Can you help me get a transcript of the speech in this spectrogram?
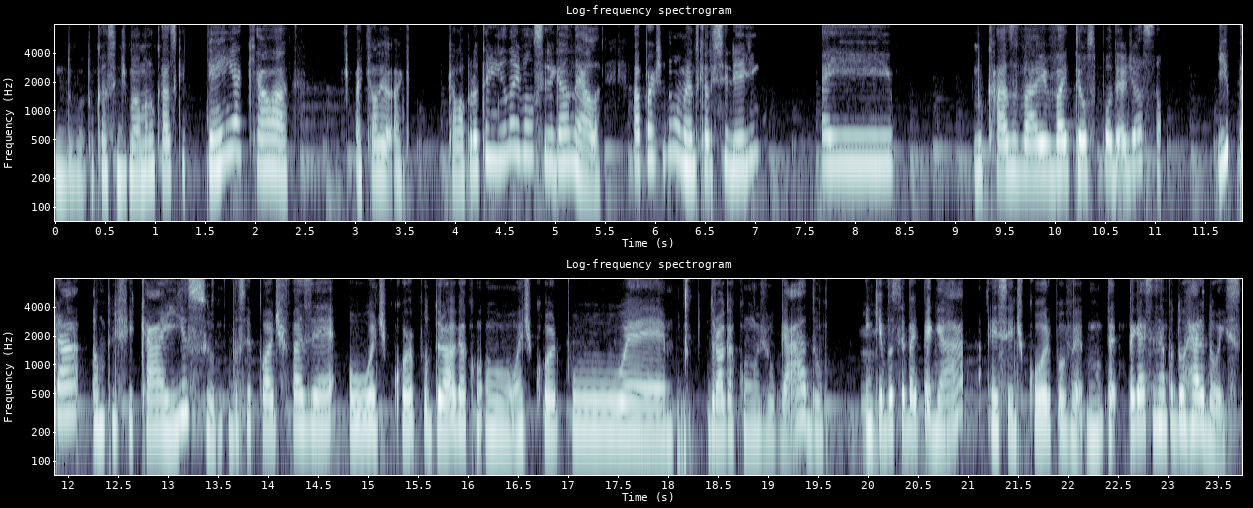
do, do câncer de mama, no caso, que tem aquela, aquela, aquela proteína e vão se ligar nela. A partir do momento que elas se liguem, aí, no caso, vai, vai ter o poder de ação. E para amplificar isso, você pode fazer o anticorpo droga, o anticorpo é, droga conjugado, em uhum. que você vai pegar esse anticorpo, pegar esse exemplo do HER2.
